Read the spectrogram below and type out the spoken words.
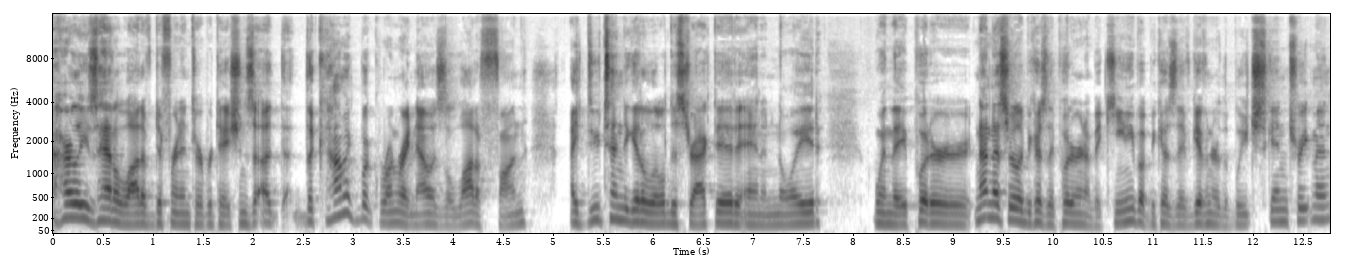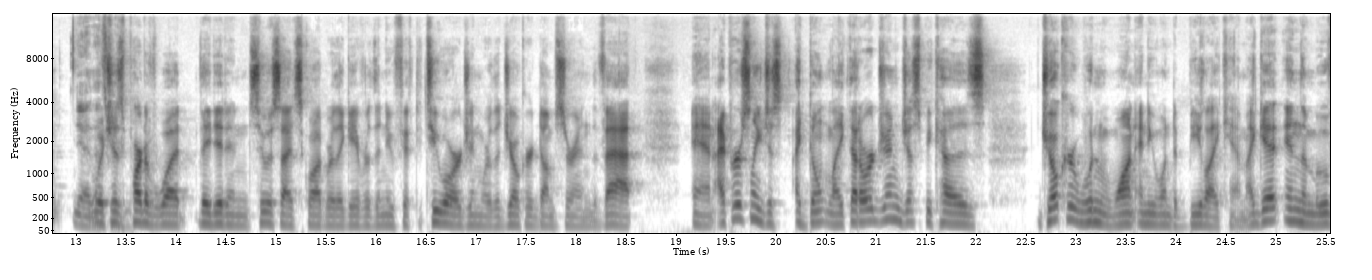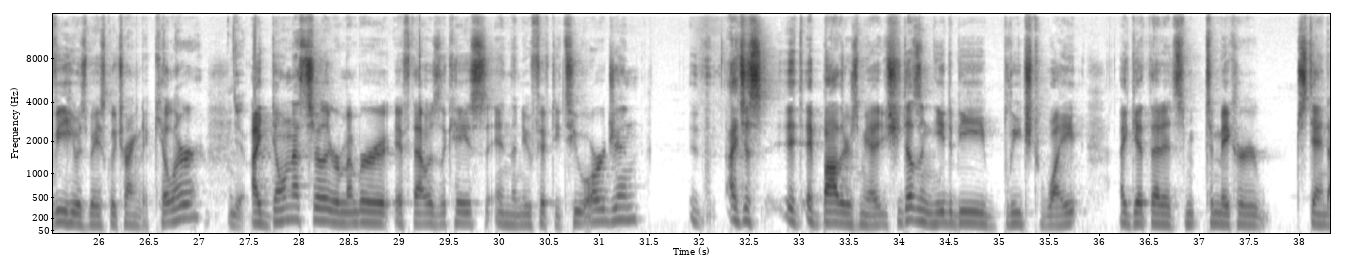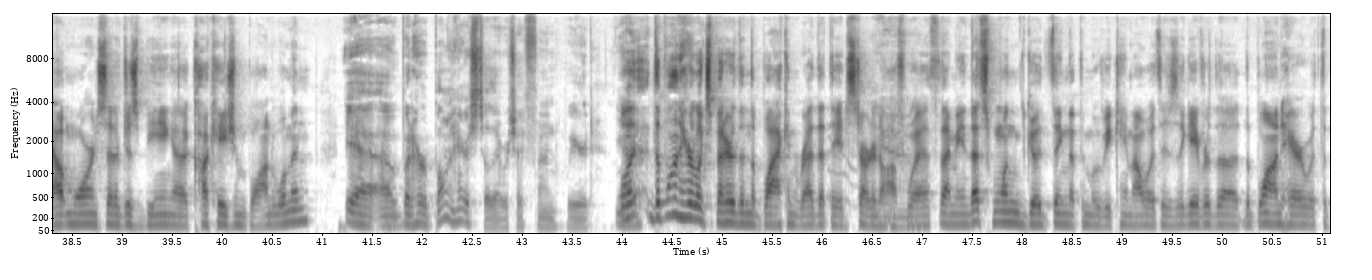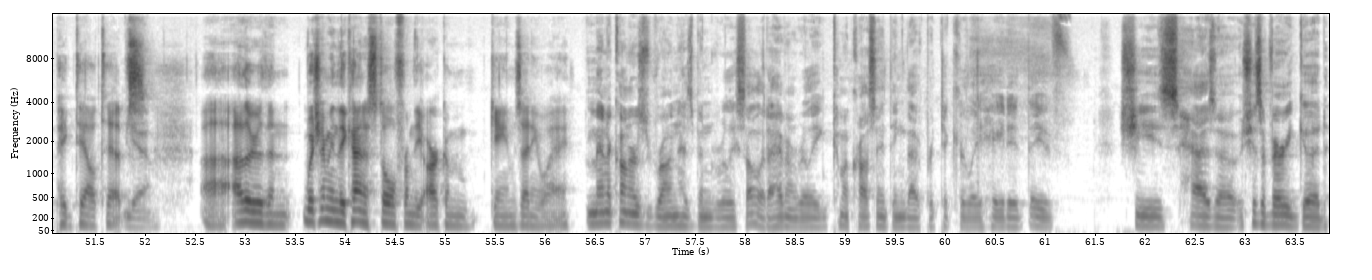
Harley's had a lot of different interpretations. Uh, the comic book run right now is a lot of fun. I do tend to get a little distracted and annoyed when they put her, not necessarily because they put her in a bikini, but because they've given her the bleach skin treatment, Yeah, which is part of what they did in Suicide Squad, where they gave her the new 52 origin, where the Joker dumps her in the vat. And I personally just, I don't like that origin just because Joker wouldn't want anyone to be like him. I get in the movie he was basically trying to kill her. Yeah. I don't necessarily remember if that was the case in the new 52 origin. I just it, it bothers me. I- She doesn't need to be bleached white. I get that it's to make her stand out more instead of just being a Caucasian blonde woman. yeah, uh, but her blonde hair is still there, which I find weird. Yeah. Well, the blonde hair looks better than the black and red that they had started off with. I mean, that's one good thing that the movie came out with is they gave her the the blonde hair with the pigtail tips. Yeah. Uh, other than which, I mean, they kind of stole from the Arkham games anyway. Amanda Conner's run has been really solid. I haven't really come across anything that I've particularly hated. They've she's has a she has a very good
